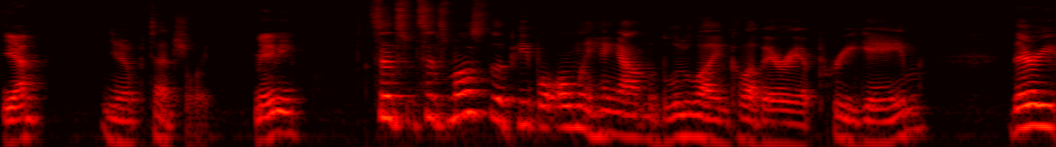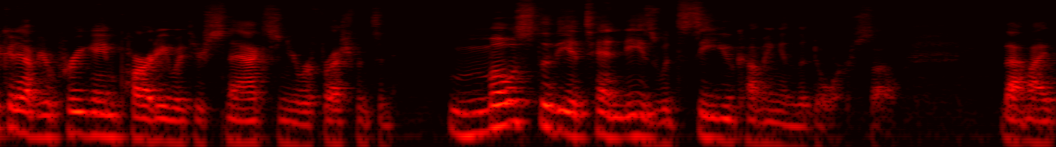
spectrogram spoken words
Yeah, You know, potentially. maybe. Since since most of the people only hang out in the Blue Line Club area pregame, there you could have your pregame party with your snacks and your refreshments, and most of the attendees would see you coming in the door. So that might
